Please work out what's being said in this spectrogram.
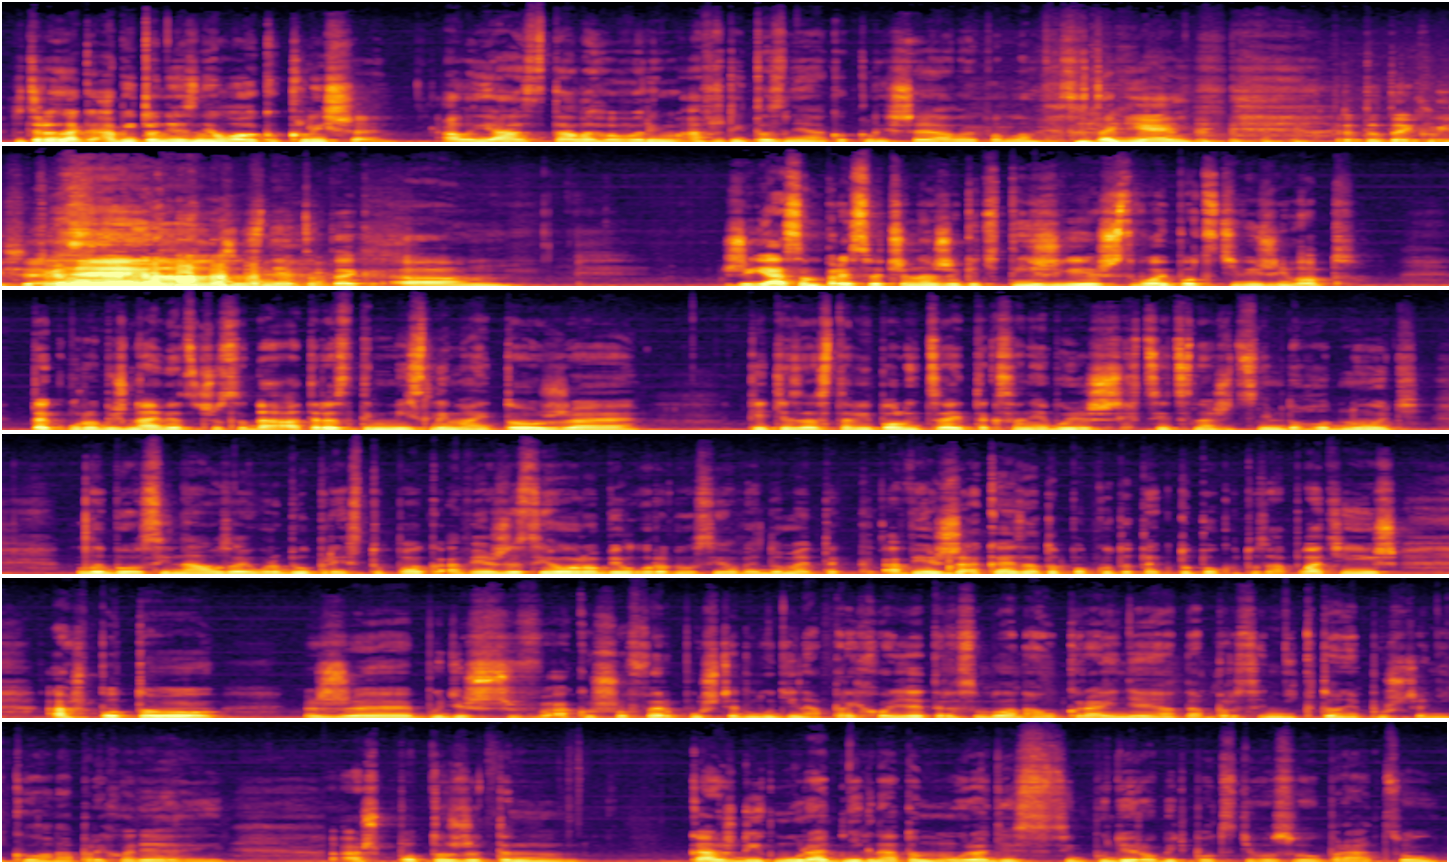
Teraz, aby to neznelo ako kliše, ale ja stále hovorím, a vždy to znie ako kliše, ale podľa mňa to tak je. Preto to je kliše. Hej, no, že znie to tak. Um, že ja som presvedčená, že keď ty žiješ svoj poctivý život, tak urobíš najviac, čo sa dá. A teraz tým myslím aj to, že keď ťa zastaví policajt, tak sa nebudeš chcieť snažiť s ním dohodnúť, lebo si naozaj urobil priestupok a vieš, že si ho urobil, urobil si ho vedome tak, a vieš, že aká je za to pokuta, tak tú pokutu zaplatíš až po to, že budeš ako šofér púšťať ľudí na prechode. Teraz som bola na Ukrajine a tam proste nikto nepúšťa nikoho na prechode. Hej. Až po to, že ten každý úradník na tom úrade si bude robiť poctivo svoju prácu.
